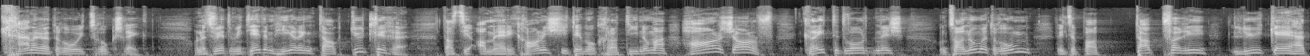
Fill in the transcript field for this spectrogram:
keiner Drohung zurückgeschreckt. Und es wird mit jedem Hearing-Tag deutlicher, dass die amerikanische Demokratie nur haarscharf gerettet worden ist. Und zwar nur darum, weil es ein paar tapfere Leute gegeben hat,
